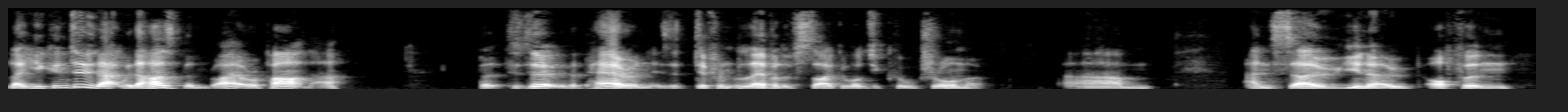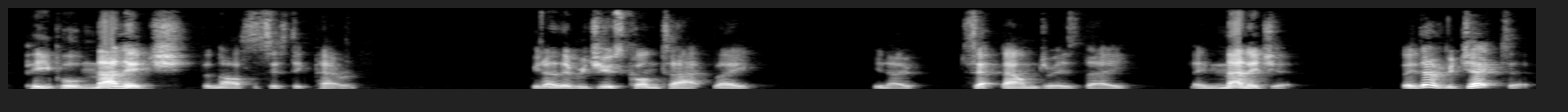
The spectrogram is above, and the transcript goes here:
Like you can do that with a husband right or a partner but to do it with a parent is a different level of psychological trauma um, and so you know often people manage the narcissistic parent you know, they reduce contact, they, you know, set boundaries, they they manage it. They don't reject it.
